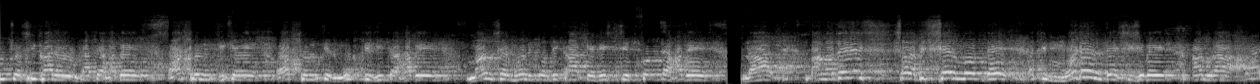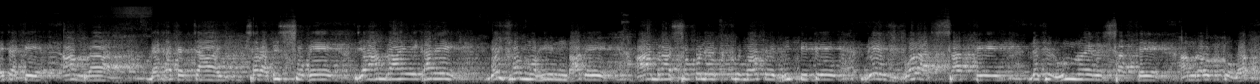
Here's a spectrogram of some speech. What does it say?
উচ্চ শিখরে উঠাতে হবে, অর্থনীতিকে, অর্থনীতির মুক্তি দিতে হবে, মানুষের মৌলিক অধিকারকে নিশ্চিত করতে হবে। বাংলাদেশ সারা বিশ্বের মধ্যে একটি মডেল দেশ হিসেবে আমরা এটাকে আমরা দেখাতে চাই সারা বিশ্বকে যে আমরা এখানে বৈষম্যহীন ভাবে আমরা সকলে মতের ভিত্তিতে দেশ গড়ার স্বার্থে, দেশের উন্নয়নের স্বার্থে আমরা ঐক্যবদ্ধ।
